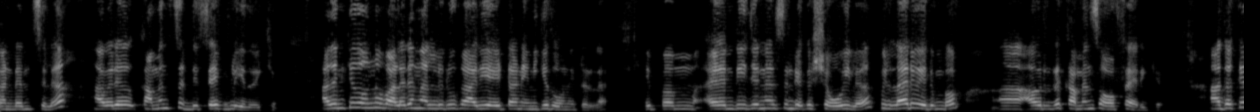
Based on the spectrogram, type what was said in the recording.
കണ്ടന്റ്സിൽ അവർ കമന്റ്സ് ഡിസേബിൾ ചെയ്ത് വെക്കും. അതെനിക്ക് തോന്നുന്നു വളരെ നല്ലൊരു കാര്യമായിട്ടാണ് എനിക്ക് തോന്നിയിട്ടുള്ളത്. ഇപ്പം എൻ ഡി ജനേഴ്സിന്റെ ഒക്കെ ഷോയിൽ പിള്ളേർ വരുമ്പം അവരുടെ കമന്റ്സ് ഓഫ് ആയിരിക്കും. അതൊക്കെ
